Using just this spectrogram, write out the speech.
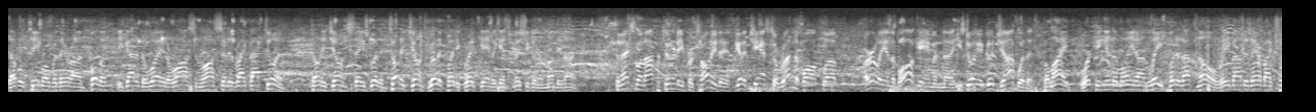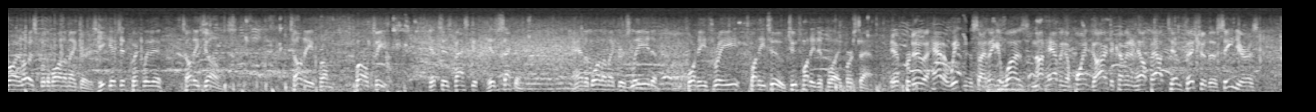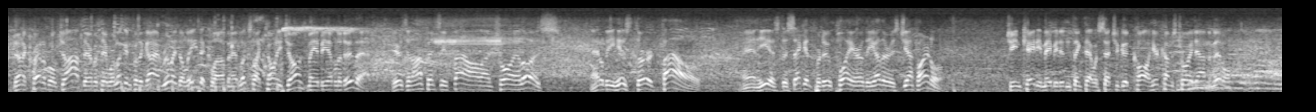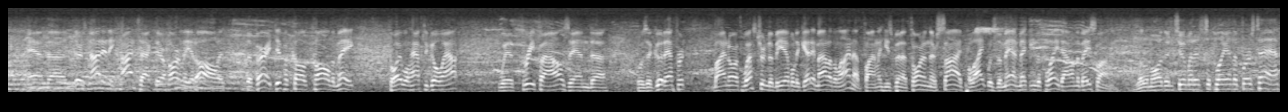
Double team over there on Fullen. He got it away to Ross, and Ross sent it right back to him. Tony Jones stays with him. Tony Jones really played a great game against Michigan on Monday night. It's an excellent opportunity for Tony to get a chance to run the ball club early in the ball game, and uh, he's doing a good job with it. Polite working into the lane on Lee. Put it up. No. Rebounded there by Troy Lewis for the Boilermakers. He gives it quickly to Tony Jones. Tony from 12 feet gets his basket, his second. And the Boilermakers lead 43-22, 2.20 to play first half. If Purdue had a weakness, I think it was not having a point guard to come in and help out. Tim Fisher, the senior, has done a credible job there, but they were looking for the guy really to lead the club, and it looks like Tony Jones may be able to do that. Here's an offensive foul on Troy Lewis. That'll be his third foul. And he is the second Purdue player. The other is Jeff Arnold. Gene Keady maybe didn't think that was such a good call. Here comes Troy down the middle. And uh, there's not any contact there hardly at all. It's a very difficult call to make. Troy will have to go out with three fouls and uh, it was a good effort by Northwestern to be able to get him out of the lineup finally. He's been a thorn in their side. Polite was the man making the play down on the baseline. A little more than two minutes to play in the first half.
